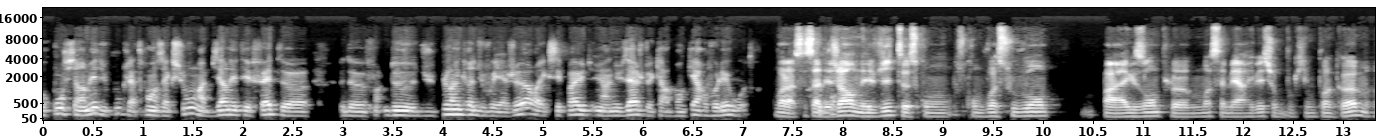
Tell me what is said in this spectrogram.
pour confirmer du coup que la transaction a bien été faite euh, de, du plein gré du voyageur et que ce n'est pas un usage de carte bancaire volée ou autre. Voilà, c'est ça. Déjà, on évite ce qu'on voit souvent. Par exemple, moi, ça m'est arrivé sur booking.com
